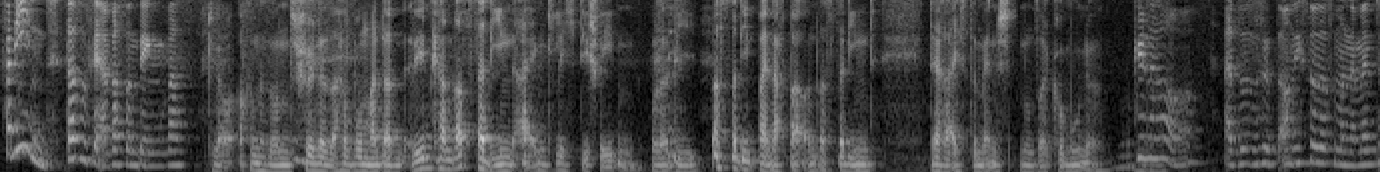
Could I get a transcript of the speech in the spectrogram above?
verdient. Das ist ja einfach so ein Ding, was... Genau, auch immer so eine schöne Sache, wo man dann sehen kann, was verdienen eigentlich die Schweden oder die, was verdient mein Nachbar und was verdient der reichste Mensch in unserer Kommune. Genau. Also es ist jetzt auch nicht so, dass man der Mensch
